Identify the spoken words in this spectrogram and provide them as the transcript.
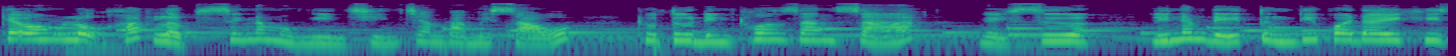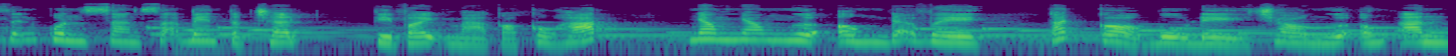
Theo ông Lộ Khắc Lập sinh năm 1936, thủ từ đình thôn Giang Xá, ngày xưa Lý Nam Đế từng đi qua đây khi dẫn quân sang xã bên tập trận, vì vậy mà có câu hát Nhong nhong ngựa ông đã về, cắt cỏ bồ đề cho ngựa ông ăn.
